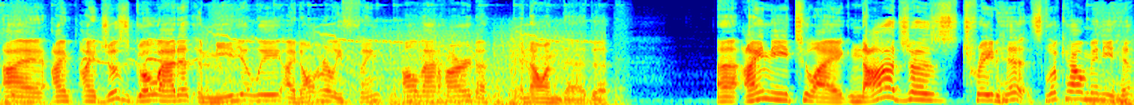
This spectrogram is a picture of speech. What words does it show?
I, I, I just go at it immediately. I don't really think all that hard, and now I'm dead. Uh, I need to, like, not just trade hits. Look how many hit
